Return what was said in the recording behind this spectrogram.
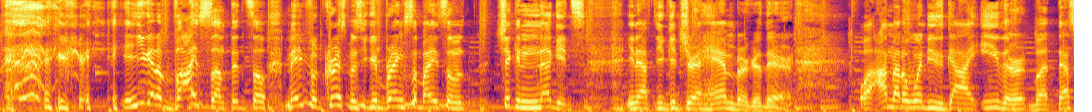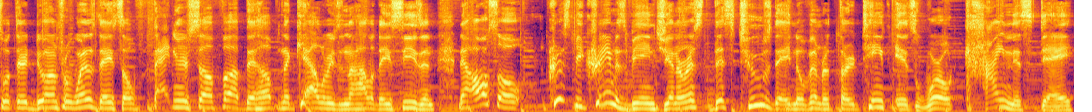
you gotta buy something. So maybe for Christmas you can bring somebody some chicken nuggets, you know, after you get your hamburger there. Well, I'm not a Wendy's guy either, but that's what they're doing for Wednesday. So fatten yourself up. They're helping the calories in the holiday season. Now, also, Krispy Kreme is being generous. This Tuesday, November 13th, is World Kindness Day.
